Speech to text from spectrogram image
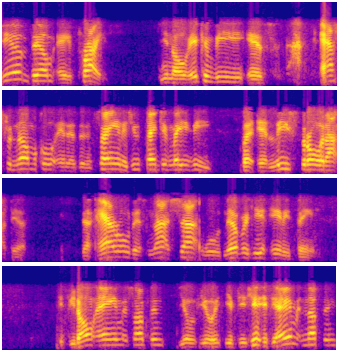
give them a price. You know, it can be as astronomical and as insane as you think it may be, but at least throw it out there. The arrow that's not shot will never hit anything. If you don't aim at something, you you if you hit if you aim at nothing,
